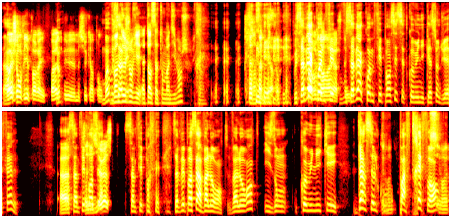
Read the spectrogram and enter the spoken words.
ah ouais, ouais. janvier, pareil. Pareil Non. que Monsieur Quinton. Moi, vous 22 savez, janvier. Attends, ça tombe un dimanche Putain. Non, ça me vient. vous savez à quoi, me fait, vous ça savez à quoi me fait penser cette communication du FL Euh, Ouais, ça, me fait ça penser à, ça, me fait pen- ça me fait penser à Valorant. Valorant, ils ont communiqué d'un seul coup, paf, très C'est fort, vrai.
